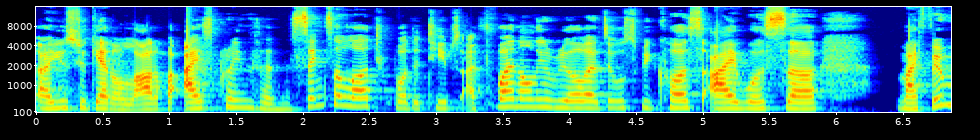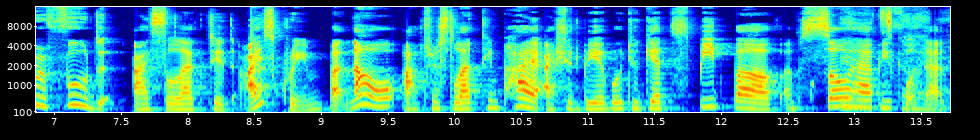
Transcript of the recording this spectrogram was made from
I used to get a lot of ice creams and thanks a lot for the tips. I finally realized it was because I was uh, my favorite food. I selected ice cream, but now after selecting pie, I should be able to get speed buff. I'm so yeah, happy for that.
